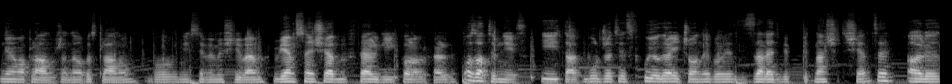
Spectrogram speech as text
nie ma planu, żadnego bez planu, bo nic nie wymyśliłem. Wiem w sensie jakby felgi i kolor felg. Poza tym nic. I tak, budżet jest w chuj ograniczony, bo jest zaledwie 15 tysięcy, ale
